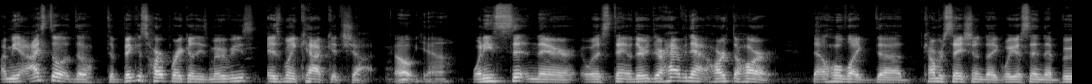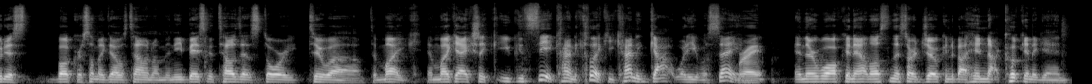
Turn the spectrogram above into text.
I mean, I still the the biggest heartbreak of these movies is when Cap gets shot. Oh yeah. When he's sitting there with a stand, they're they're having that heart to heart, that whole like the conversation, like what you said in that Buddhist book or something like that was telling him, and he basically tells that story to uh to Mike, and Mike actually you can see it kind of click. He kind of got what he was saying, Right. and they're walking out, and all of a sudden they start joking about him not cooking again.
